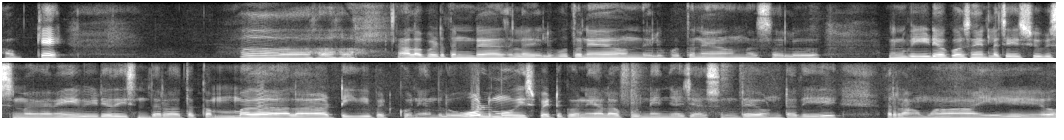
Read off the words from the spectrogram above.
ఓకే. అలా పెడుతుంటే అసలు వెళ్ళిపోతూనే ఉంది వెళ్ళిపోతూనే ఉంది అసలు. నేను వీడియో కోసం ఇట్లా చేసి చూపిస్తున్నా కానీ వీడియో తీసిన తర్వాత కమ్మగా అలా టీవీ పెట్టుకొని అందులో ఓల్డ్ మూవీస్ పెట్టుకొని అలా ఫుడ్ని ఎంజాయ్ చేస్తుంటే ఉంటుంది రామా అయ్యో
